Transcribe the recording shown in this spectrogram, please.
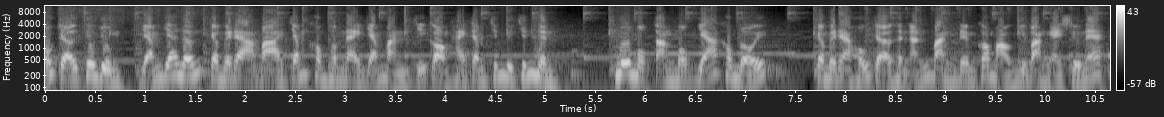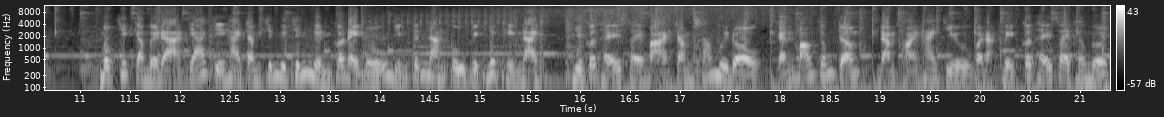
Hỗ trợ tiêu dùng, giảm giá lớn camera 3.0 hôm nay giảm mạnh chỉ còn 299.000. Mua một tặng một giá không đổi. Camera hỗ trợ hình ảnh ban đêm có màu như ban ngày siêu nét. Một chiếc camera giá chỉ 299.000 có đầy đủ những tính năng ưu việt nhất hiện nay, như có thể xoay 360 độ, cảnh báo chống trộm, đàm thoại hai chiều và đặc biệt có thể xoay theo người.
